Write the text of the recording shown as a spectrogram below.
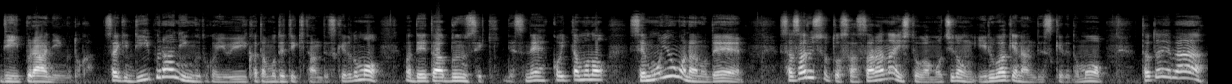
ディープラーニングとか、最近ディープラーニングとかいう言い方も出てきたんですけれども、まデータ分析ですね。こういったもの、専門用語なので、刺さる人と刺さらない人がもちろんいるわけなんですけれども、例えば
